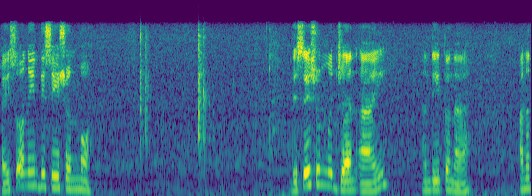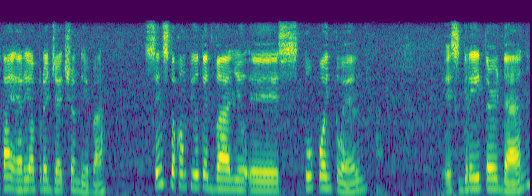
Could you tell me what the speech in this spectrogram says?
Okay, so ano yung decision mo? Decision mo dyan ay, andito na, ano tayo, area of rejection, di ba? Since the computed value is 2.12, is greater than,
